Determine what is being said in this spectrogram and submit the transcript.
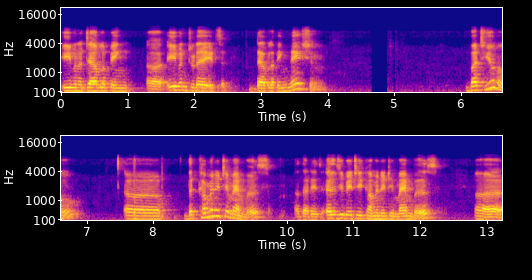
even a developing, uh, even today it's a developing nation. But you know, uh, the community members, uh, that is LGBT community members, uh,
